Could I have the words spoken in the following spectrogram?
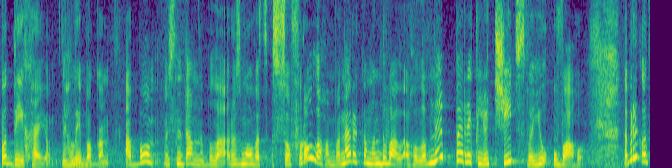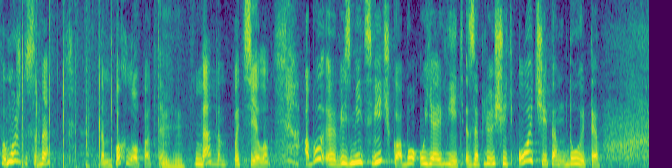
подихаю глибоко. Або ось недавно була розмова з софрологом. Вона рекомендувала головне переключіть свою увагу. Наприклад, ви можете себе там похлопати да, там, по тілу. Або е, візьміть свічку, або уявіть, заплющіть очі, там дуйте.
